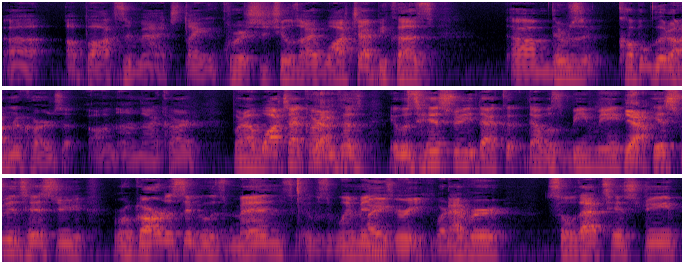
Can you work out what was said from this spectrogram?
uh, a boxing match like Christian Shields. I watched that because um, there was a couple good undercards on, on that card. But I watched that card Yeah. because it was history that that was being made. Yeah. history is history, regardless if it was men's, it was women's. I agree. Whatever. So that's history,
